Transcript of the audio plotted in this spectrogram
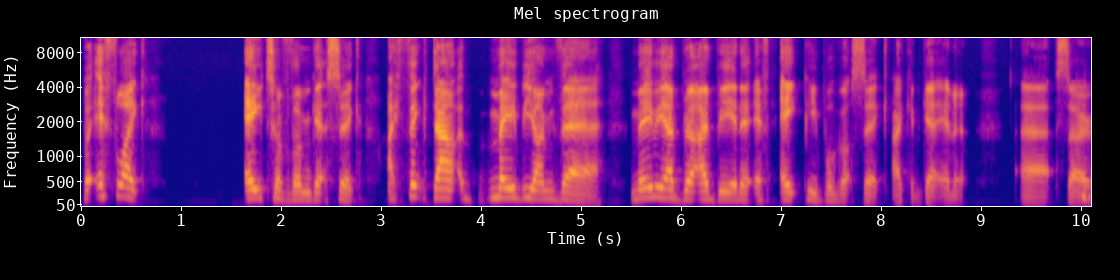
But if like eight of them get sick, I think down maybe I'm there. Maybe I'd be I'd be in it if eight people got sick. I could get in it. Uh, so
